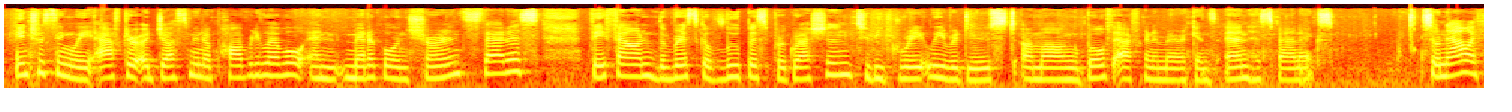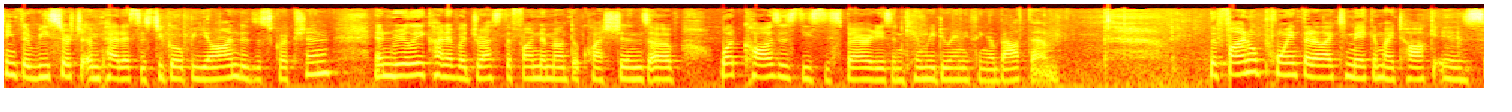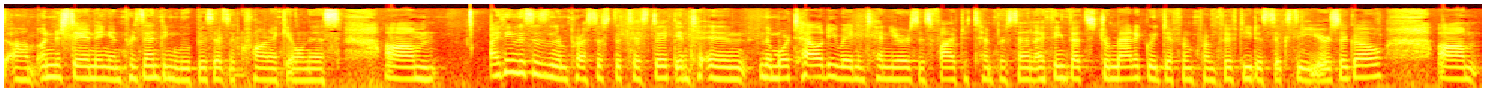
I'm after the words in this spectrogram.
Interestingly, after adjustment of poverty level and medical insurance status, they found the risk of lupus progression to be greatly reduced among both African Americans and Hispanics. So now I think the research impetus is to go beyond the description and really kind of address the fundamental questions of what causes these disparities and can we do anything about them. The final point that I like to make in my talk is um, understanding and presenting lupus as a chronic illness. Um, I think this is an impressive statistic, and, the mortality rate in 10 years is 5 to 10 percent. I think that's dramatically different from 50 to 60 years ago. Um,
